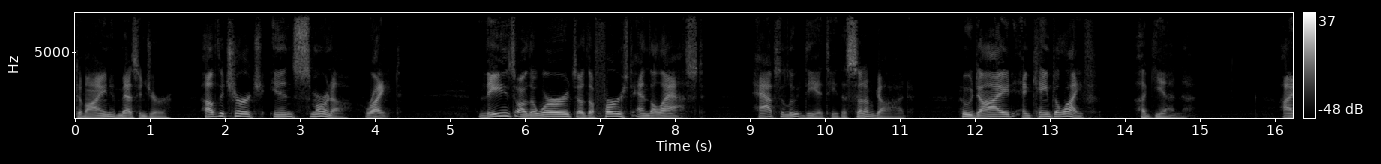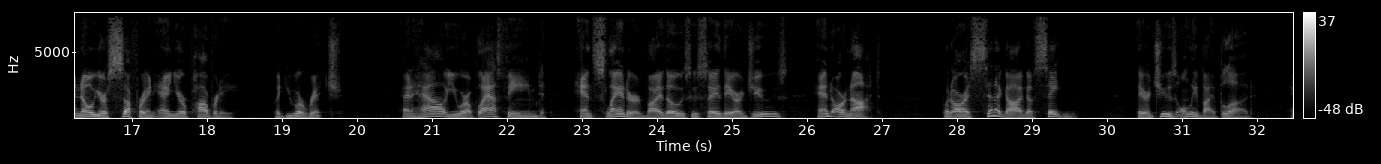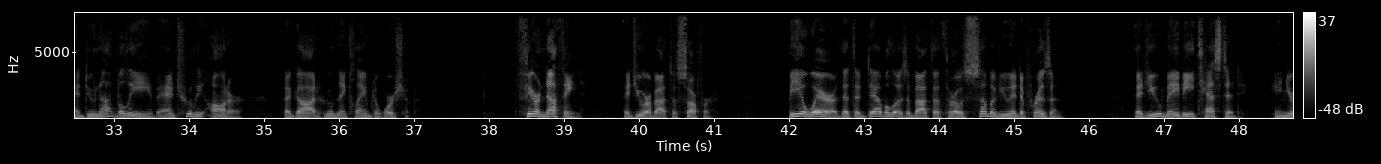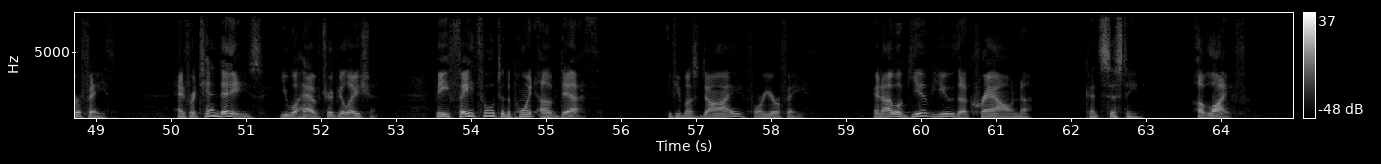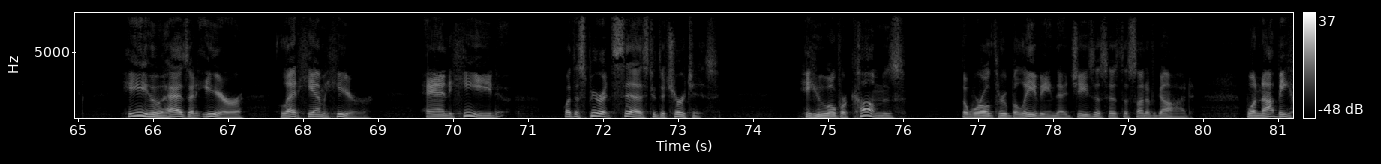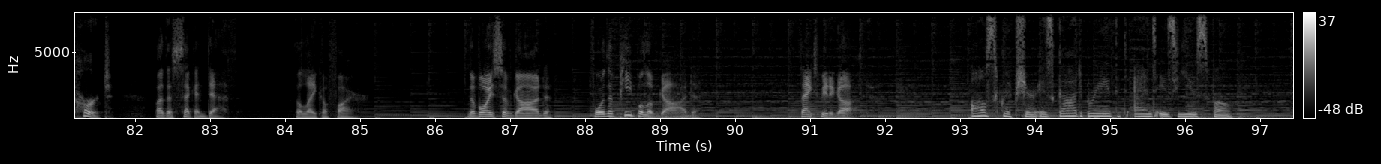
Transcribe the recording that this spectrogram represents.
divine messenger of the church in Smyrna, write These are the words of the first and the last absolute deity, the Son of God, who died and came to life again. I know your suffering and your poverty, but you are rich, and how you are blasphemed and slandered by those who say they are Jews and are not, but are a synagogue of Satan. They are Jews only by blood, and do not believe and truly honor the God whom they claim to worship. Fear nothing that you are about to suffer. Be aware that the devil is about to throw some of you into prison, that you may be tested in your faith. And for ten days you will have tribulation. Be faithful to the point of death, if you must die for your faith. And I will give you the crown consisting of life. He who has an ear, let him hear and heed what the Spirit says to the churches. He who overcomes the world through believing that Jesus is the Son of God will not be hurt by the second death, the lake of fire. The voice of God for the people of God. Thanks be to God. All scripture is God breathed and is useful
